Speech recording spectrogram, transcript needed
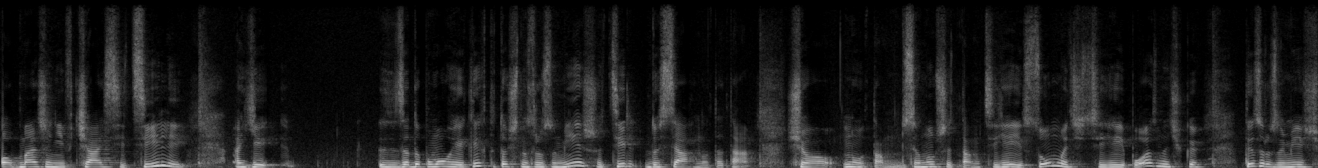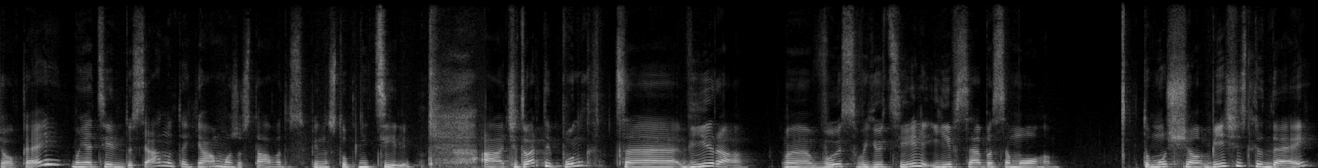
Обмежені в часі цілі, за допомогою яких ти точно зрозумієш, що ціль досягнута, та? що ну, там, досягнувши там, цієї суми чи цієї позначки, ти зрозумієш, що окей, моя ціль досягнута, я можу ставити собі наступні цілі. А четвертий пункт це віра е, в свою ціль і в себе самого. Тому що більшість людей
